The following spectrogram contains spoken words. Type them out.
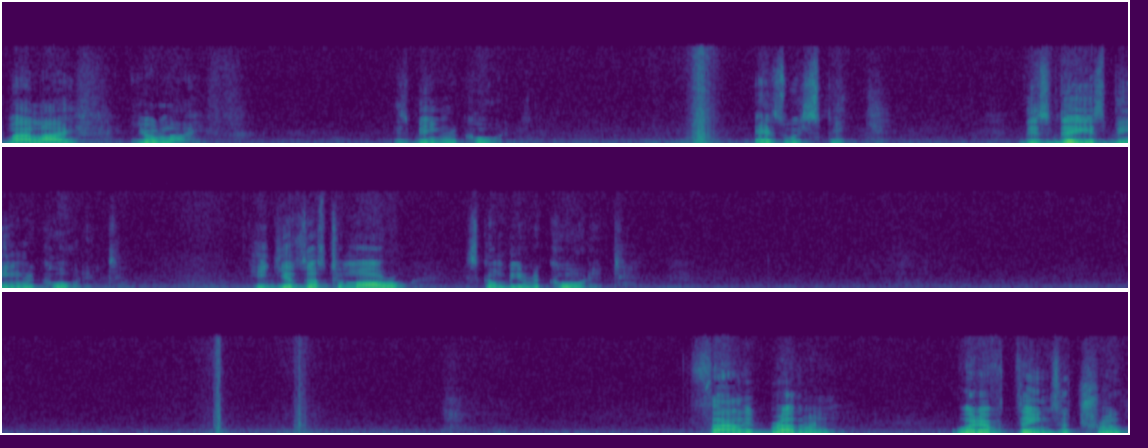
My life, your life, is being recorded as we speak. This day is being recorded. He gives us tomorrow, it's going to be recorded. Finally, brethren, whatever things are true,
